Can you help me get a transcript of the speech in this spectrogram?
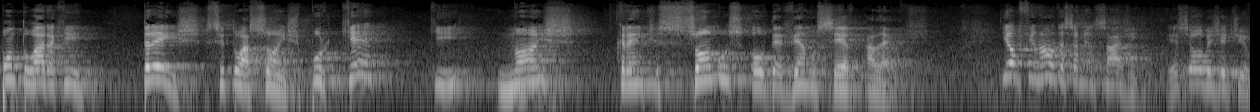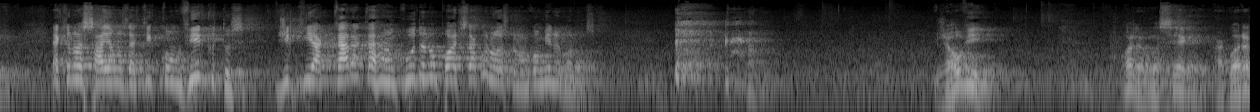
pontuar aqui três situações. Por que, que nós, crentes, somos ou devemos ser alegres? E ao final dessa mensagem, esse é o objetivo, é que nós saímos daqui convictos de que a cara carrancuda não pode estar conosco, não combina conosco. Já ouvi. Olha, você agora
